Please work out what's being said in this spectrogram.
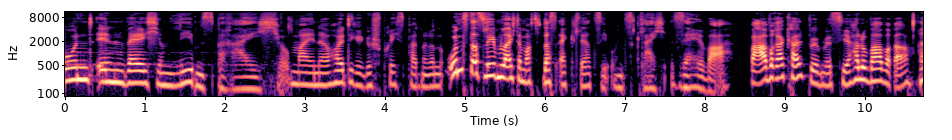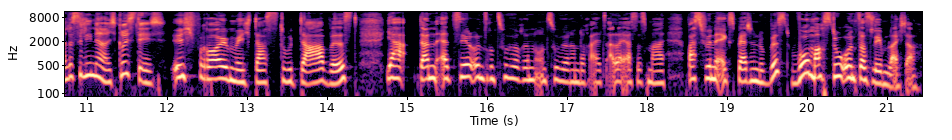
Und in welchem Lebensbereich meine heutige Gesprächspartnerin uns das Leben leichter macht, das erklärt sie uns gleich selber. Barbara Kaltböhm ist hier. Hallo Barbara. Hallo Selina, ich grüße dich. Ich freue mich, dass du da bist. Ja, dann erzähl unseren Zuhörerinnen und Zuhörern doch als allererstes mal, was für eine Expertin du bist. Wo machst du uns das Leben leichter?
